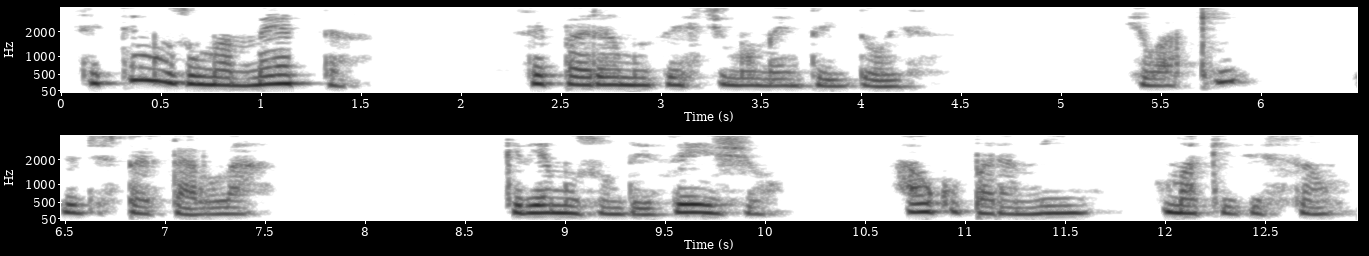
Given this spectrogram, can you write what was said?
se temos uma meta, separamos este momento em dois. Eu aqui e o despertar lá. Criamos um desejo, algo para mim, uma aquisição.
